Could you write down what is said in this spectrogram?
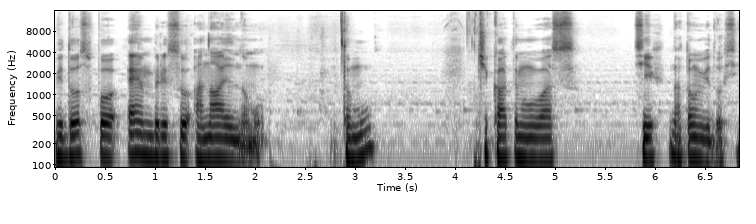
відос по Ембрісу анальному. Тому чекатиму вас всіх на тому відосі.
